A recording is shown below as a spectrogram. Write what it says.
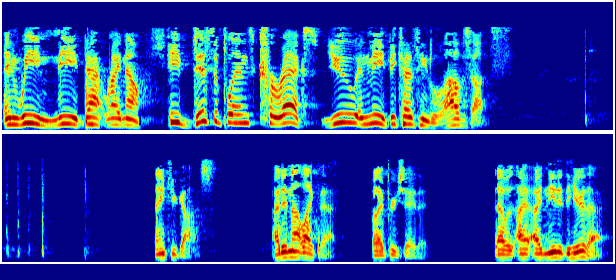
And we need that right now. He disciplines, corrects you and me because he loves us. Thank you, guys. I did not like that, but I appreciate it. That was, I, I needed to hear that.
